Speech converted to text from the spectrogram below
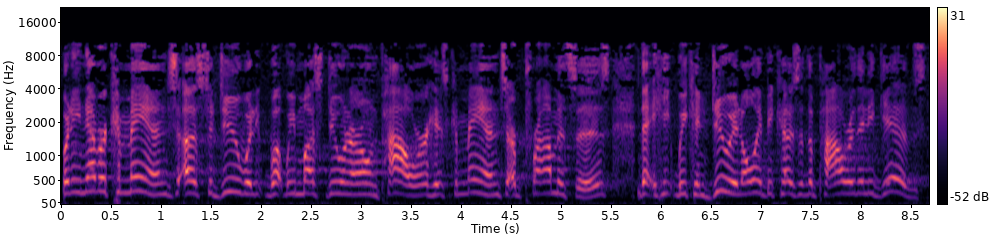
But he never commands us to do what, what we must do in our own power. His commands are promises that he, we can do it only because of the power that he gives.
